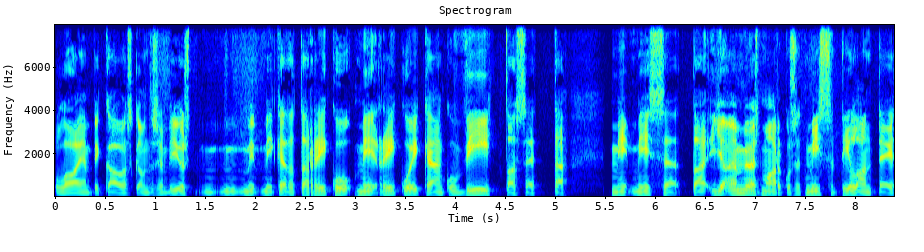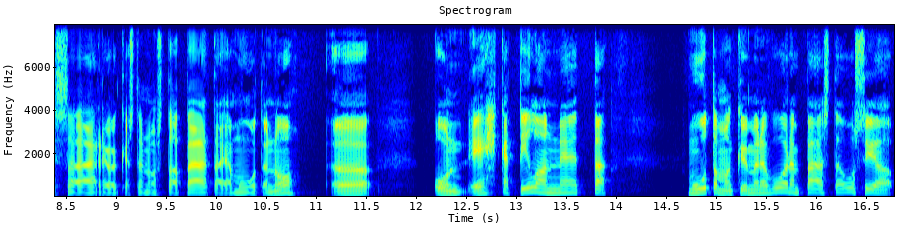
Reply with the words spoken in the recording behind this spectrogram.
laajempi kauaskantoisempi, just mikä tota Riku, Riku ikään kuin viittasi, että mi, missä, tai, ja myös Markus, että missä tilanteissa äärioikeisto nostaa päätä ja muuta. No, ö, on ehkä tilanne, että muutaman kymmenen vuoden päästä osia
